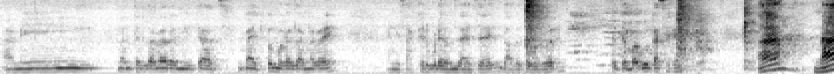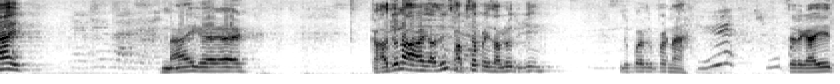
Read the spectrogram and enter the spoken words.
आणि नंतर जाणार आहे मी त्याच मॅच पण बघायला जाणार आहे. आणि साखरपुडे येऊन जायचं आहे दादाच्या बरोबर. तर ते बघू कसं काय. हां? नाही. नाही काय का अजून अजून साफसफाई चालू आहे तुझी? दुपार दुपार ना. तर काहीच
